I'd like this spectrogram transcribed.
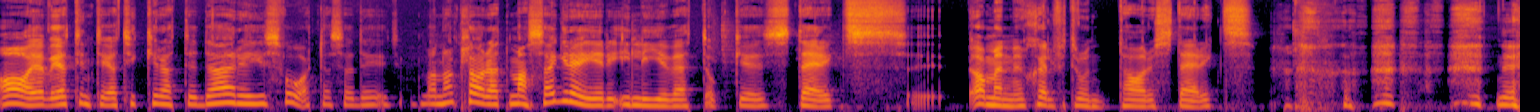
Ja, jag vet inte. Jag tycker att det där är ju svårt. Alltså det, man har klarat massa grejer i livet och eh, stärkts. Eh, ja, men självförtroendet har stärkts. nu,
